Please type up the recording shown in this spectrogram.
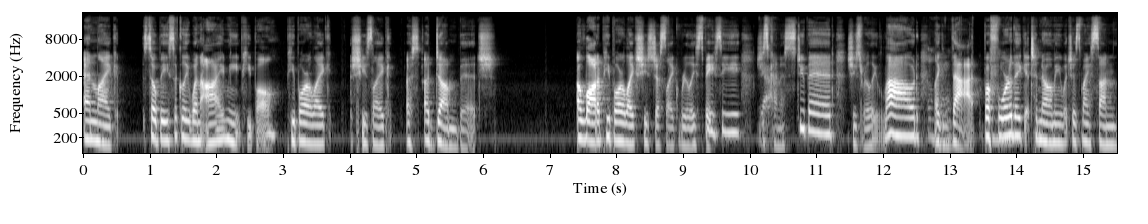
And like, so basically, when I meet people, people are like, she's like a, a dumb bitch. A lot of people are like, she's just like really spacey. She's Yeah. Mm-hmm. kind of stupid. She's really loud, like that. Before they get to know me, which is my sun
